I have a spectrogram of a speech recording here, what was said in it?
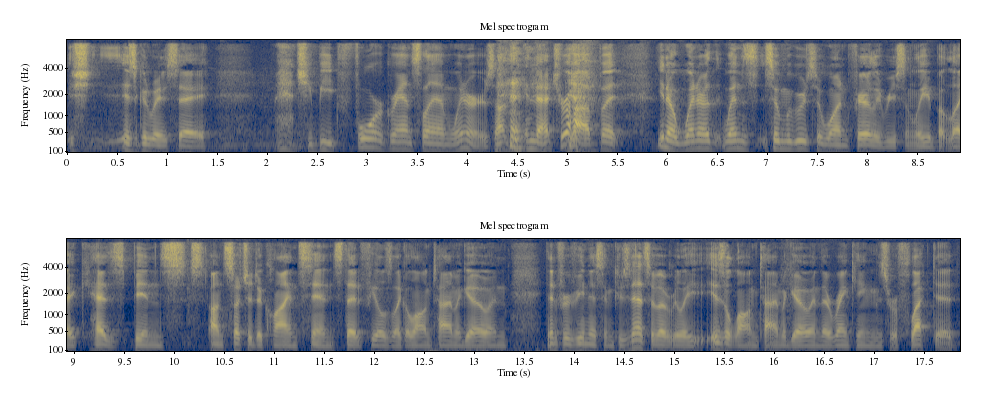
is a good way to say, man, she beat four Grand Slam winners on, in that draw. yeah. But you know, when are when's so Muguruza won fairly recently, but like has been on such a decline since that it feels like a long time ago. And then for Venus and Kuznetsova, it really is a long time ago, and their rankings reflect it.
